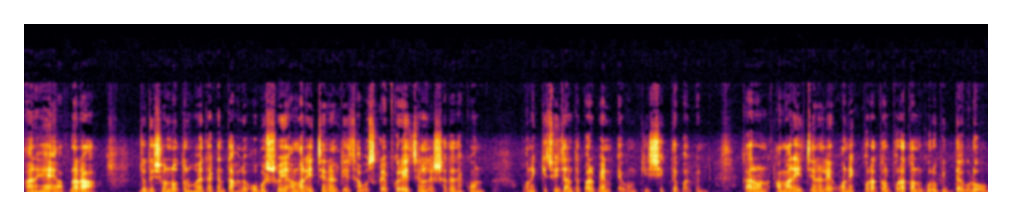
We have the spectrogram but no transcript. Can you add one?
আর হ্যাঁ আপনারা যদি সব নতুন হয়ে থাকেন, তাহলে অবশ্যই আমার এই চ্যানেলটি সাবস্ক্রাইব করে এই চ্যানেলের সাথে থাকুন। অনেক কিছুই জানতে পারবেন এবং কি শিখতে পারবেন। কারণ আমার এই চ্যানেলে অনেক পুরাতন পুরাতন গুরুবিদ্যাগুলো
